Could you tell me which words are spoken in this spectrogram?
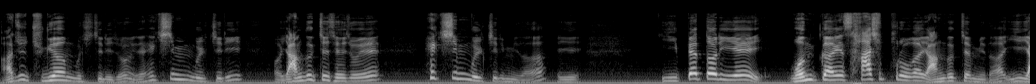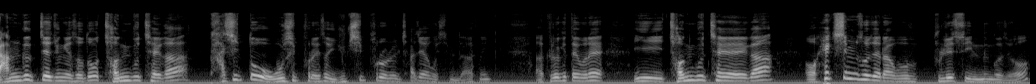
아주 중요한 물질이죠. 핵심 물질이 어, 양극재 제조의 핵심 물질입니다. 이, 이 배터리의 원가의 40%가 양극재입니다. 이 양극재 중에서도 전구체가 다시 또 50%에서 60%를 차지하고 있습니다. 아, 그렇기 때문에 이 전구체가 어, 핵심 소재라고 불릴 수 있는 거죠.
